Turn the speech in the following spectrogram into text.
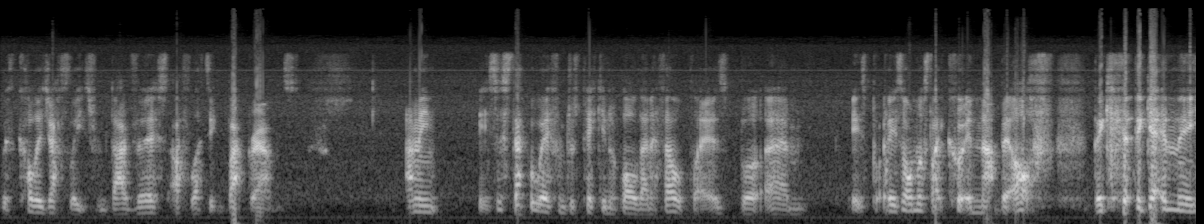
with college athletes from diverse athletic backgrounds. I mean, it's a step away from just picking up old NFL players, but um, it's it's almost like cutting that bit off. They get they're getting the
